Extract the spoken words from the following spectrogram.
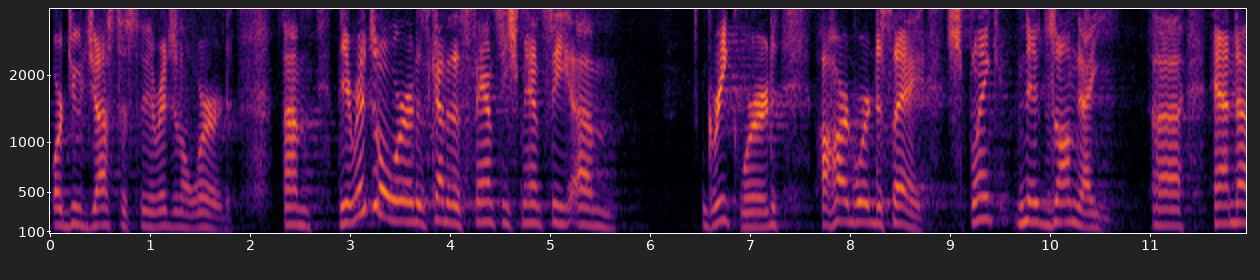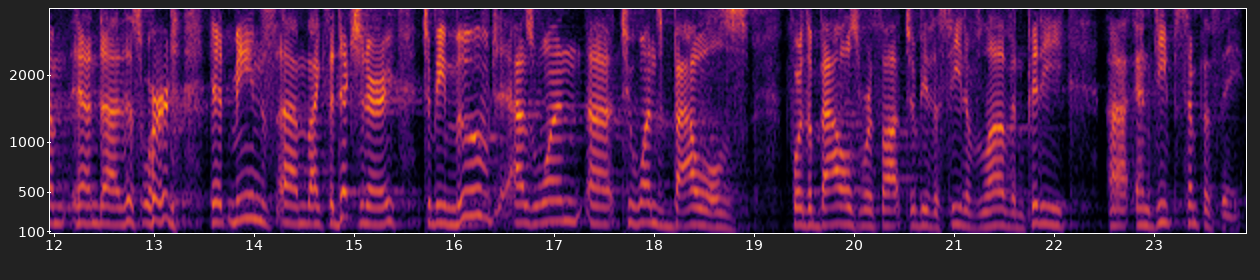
or do justice to the original word. Um, the original word is kind of this fancy schmancy um, Greek word, a hard word to say, splanchnizomai. Uh, and um, and uh, this word, it means, um, like the dictionary, to be moved as one uh, to one's bowels, for the bowels were thought to be the seat of love and pity uh, and deep sympathy.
